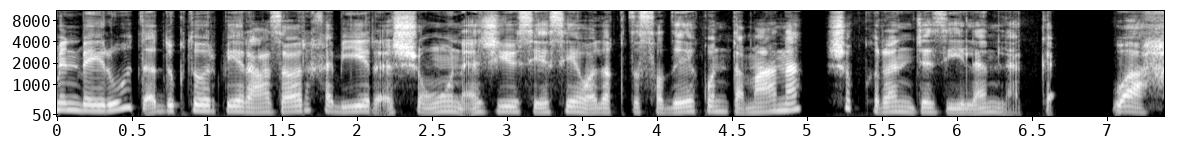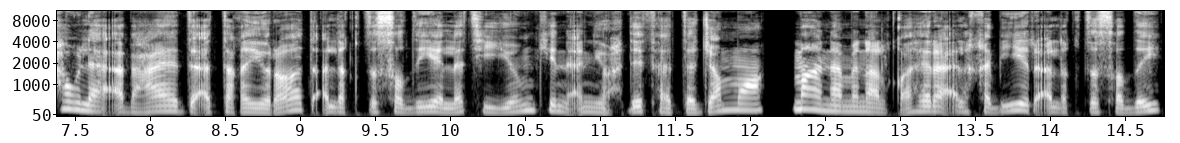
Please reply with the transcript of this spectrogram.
من بيروت الدكتور بير عزار خبير الشؤون الجيوسياسية والاقتصادية كنت معنا. شكرا جزيلا لك. وحول أبعاد التغيرات الاقتصادية التي يمكن أن يحدثها التجمع معنا من القاهرة الخبير الاقتصادي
